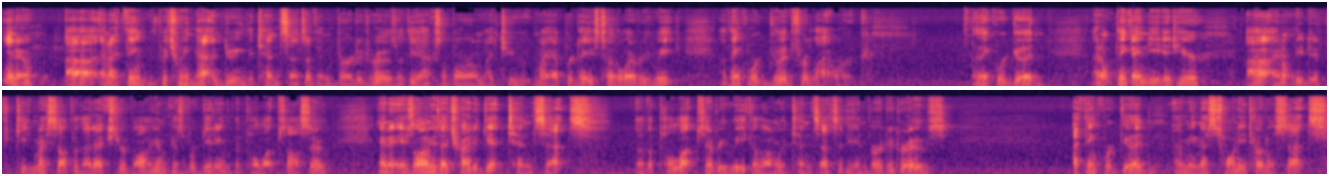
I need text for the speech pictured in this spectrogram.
You know, uh, and I think between that and doing the 10 sets of inverted rows with the axle bar on my two my upper days total every week, I think we're good for lat work. I think we're good. I don't think I need it here. Uh, I don't need to fatigue myself with that extra volume because we're getting the pull-ups also. And as long as I try to get 10 sets of the pull-ups every week along with 10 sets of the inverted rows, I think we're good. I mean, that's 20 total sets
